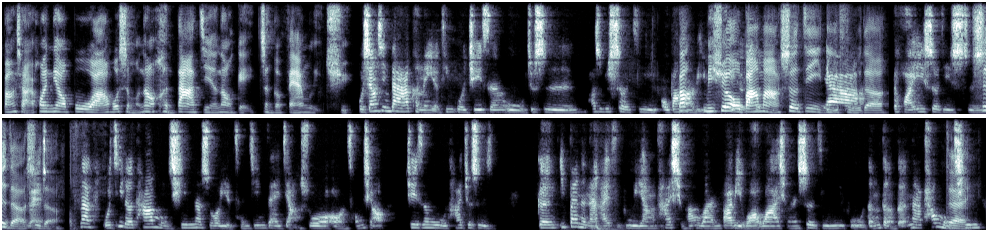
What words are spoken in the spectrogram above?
帮小孩换尿布啊，或什么那种很大间的那种给整个 family 去。我相信大家可能也听过 Jason Wu，就是他是不是设计奥巴马？米歇尔奥巴马设计礼服的的华裔设计师。是的，是的。那我记得他母亲那时候也曾经在讲说，哦，从小。Jason Wu 他就是跟一般的男孩子不一样，他喜欢玩芭比娃娃，喜欢设计衣服等等的。那他母亲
